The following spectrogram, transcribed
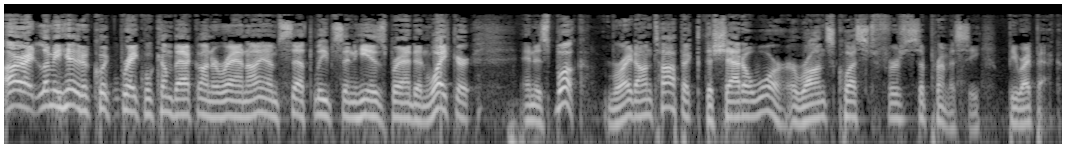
All right, let me hit a quick break. We'll come back on Iran. I am Seth Leibsohn. He is Brandon Weichert. And his book, right on topic, The Shadow War, Iran's Quest for Supremacy. Be right back.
